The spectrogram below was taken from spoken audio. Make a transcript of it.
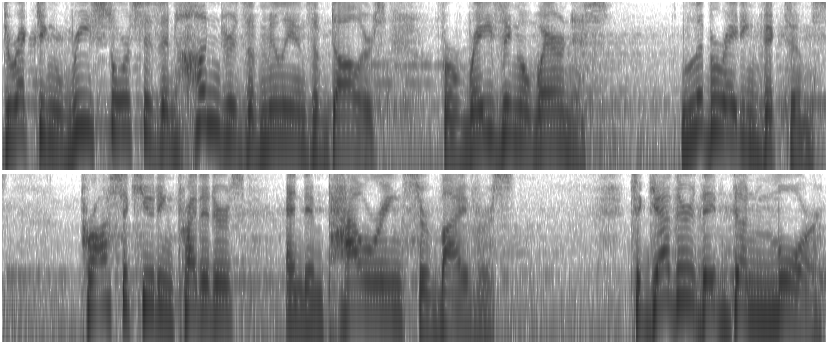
directing resources and hundreds of millions of dollars for raising awareness, liberating victims, prosecuting predators, and empowering survivors. Together, they've done more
